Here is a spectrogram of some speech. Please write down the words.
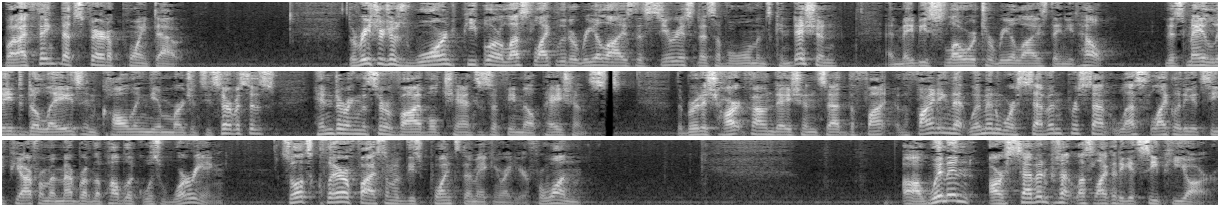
but I think that's fair to point out. The researchers warned people are less likely to realize the seriousness of a woman's condition and may be slower to realize they need help. This may lead to delays in calling the emergency services, hindering the survival chances of female patients. The British Heart Foundation said the, fi- the finding that women were 7% less likely to get CPR from a member of the public was worrying. So let's clarify some of these points they're making right here. For one, uh, women are 7% less likely to get CPR.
